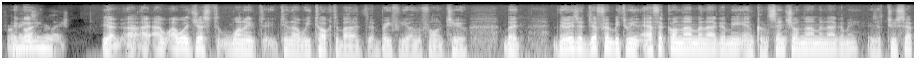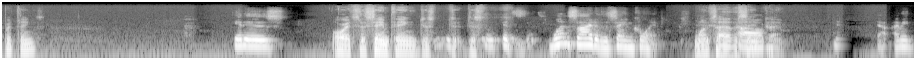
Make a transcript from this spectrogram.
for Yeah, go amazing relation Yeah, I, I, I was just wanting to, to know. We talked about it uh, briefly on the phone too, but there is a difference between ethical non-monogamy and consensual non-monogamy. Is it two separate things? It is or it's the same thing, just just It's, it's one side of the same coin. one side of the same Um, coin. Yeah, I mean,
